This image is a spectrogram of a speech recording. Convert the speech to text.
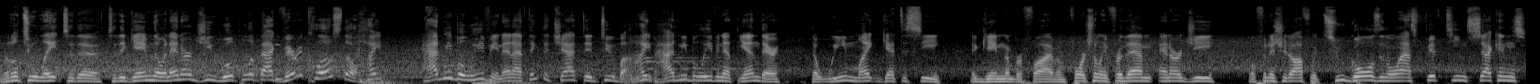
A little too late to the to the game though, and NRG will pull it back very close though. Hype had me believing, and I think the chat did too. But Hype had me believing at the end there that we might get to see a game number five. Unfortunately for them, NRG will finish it off with two goals in the last 15 seconds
